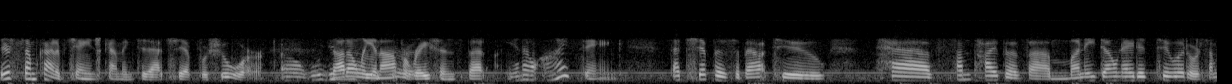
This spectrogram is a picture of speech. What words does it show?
There's some kind of change coming to that ship for sure. Oh, well, Not only in operations, but you know, I think that ship is about to have some type of uh, money donated to it or some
